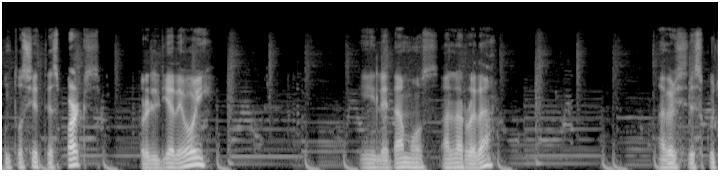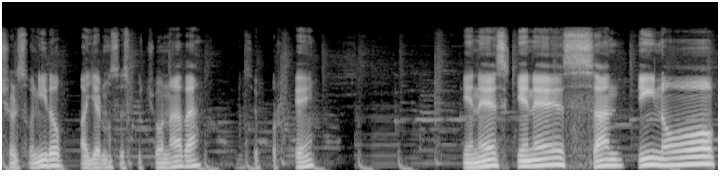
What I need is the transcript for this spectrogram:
Punto 7 Sparks por el día de hoy. Y le damos a la rueda. A ver si se escucha el sonido. Ayer no se escuchó nada. No sé por qué. ¿Quién es? ¿Quién es? Santino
